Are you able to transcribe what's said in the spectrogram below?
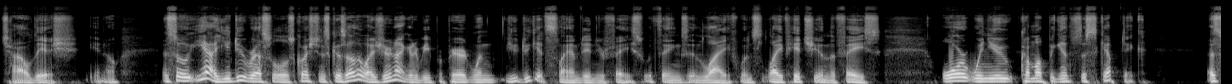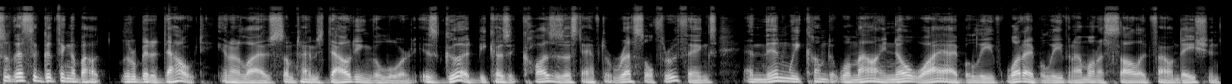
childish. You know, and so yeah, you do wrestle those questions because otherwise you're not going to be prepared when you do get slammed in your face with things in life when life hits you in the face, or when you come up against a skeptic. That's that's a good thing about a little bit of doubt in our lives. Sometimes doubting the Lord is good because it causes us to have to wrestle through things, and then we come to well, now I know why I believe what I believe, and I'm on a solid foundation.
